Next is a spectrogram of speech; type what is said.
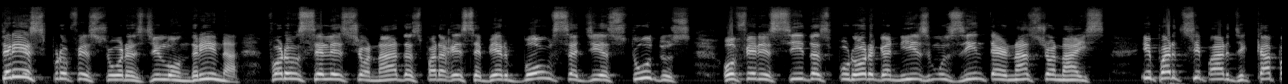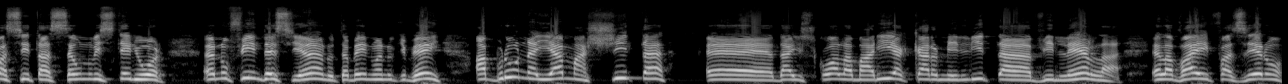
Três professoras de Londrina foram selecionadas para receber bolsa de estudos oferecidas por organismos internacionais e participar de capacitação no exterior. É, no fim desse ano, também no ano que vem, a Bruna Yamashita, é, da escola Maria Carmelita Vilela, ela vai fazer um,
